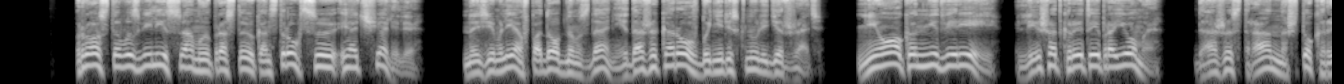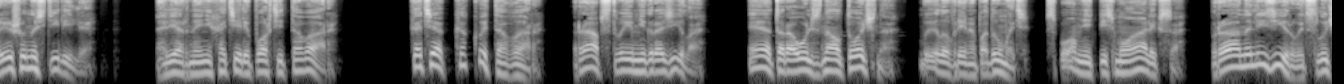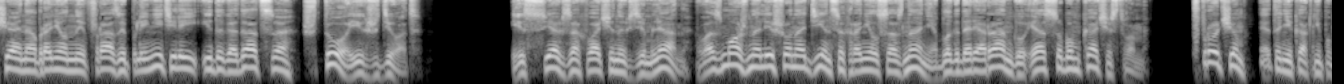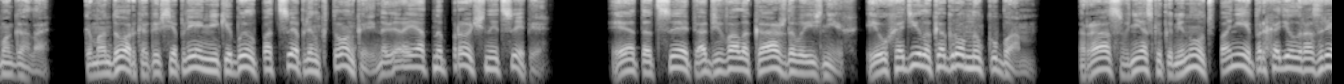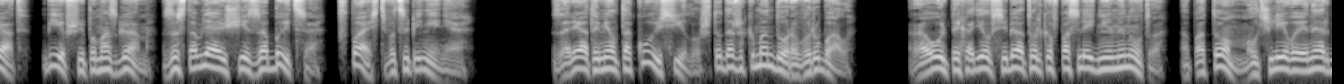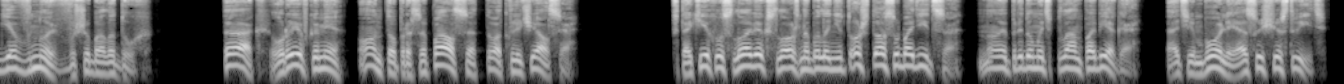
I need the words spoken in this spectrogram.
Просто возвели самую простую конструкцию и отчалили. На земле в подобном здании даже коров бы не рискнули держать. Ни окон, ни дверей, Лишь открытые проемы. Даже странно, что крышу настелили. Наверное, не хотели портить товар. Хотя какой товар? Рабство им не грозило. Это Рауль знал точно. Было время подумать, вспомнить письмо Алекса, проанализировать случайно оброненные фразы пленителей и догадаться, что их ждет. Из всех захваченных землян, возможно, лишь он один сохранил сознание благодаря рангу и особым качествам. Впрочем, это никак не помогало. Командор, как и все пленники, был подцеплен к тонкой, но, вероятно, прочной цепи. Эта цепь обвивала каждого из них и уходила к огромным кубам. Раз в несколько минут по ней проходил разряд, бивший по мозгам, заставляющий забыться, впасть в оцепенение. Заряд имел такую силу, что даже командора вырубал. Рауль приходил в себя только в последнюю минуту, а потом молчаливая энергия вновь вышибала дух. Так, урывками, он то просыпался, то отключался. В таких условиях сложно было не то что освободиться, но и придумать план побега, а тем более осуществить.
